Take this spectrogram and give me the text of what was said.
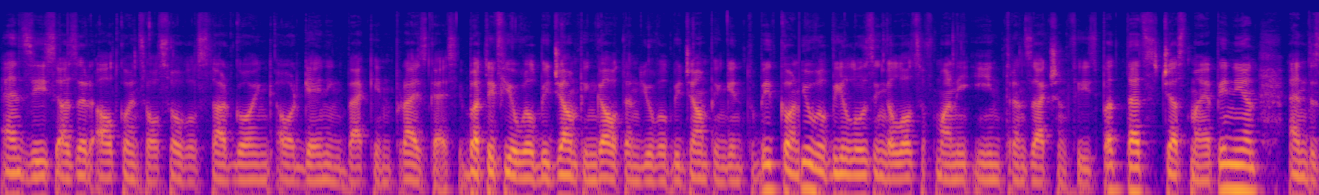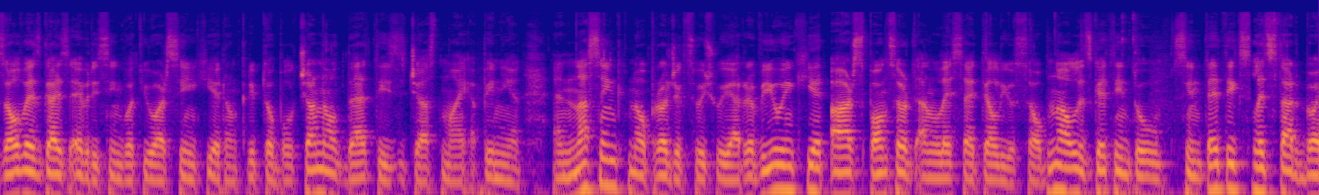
and these other altcoins also will start going or gaining back in price guys. But if you will be jumping out and you will be jumping into bitcoin you will be losing a lot of money in transaction fees. But that's just my opinion and as always guys everything what you are seeing here on CryptoBull channel that is just my opinion. And nothing no projects which we are reviewing here are sponsored unless I tell you so. Now let's get into Synthetix. Let's start by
